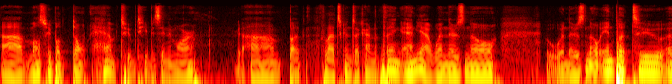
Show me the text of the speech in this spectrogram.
uh, most people don't have tube TVs anymore. Um, but flat screen's are kind of a thing. And yeah, when there's no when there's no input to a,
